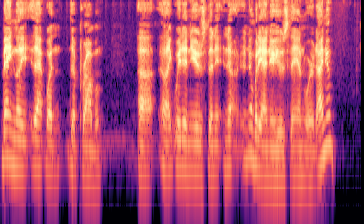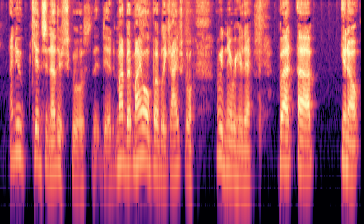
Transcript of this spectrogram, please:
mainly that wasn't the problem. Uh, like we didn't use the no, nobody I knew used the N word. I knew I knew kids in other schools that did. My but my old public high school, we'd never hear that. But uh, you know,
